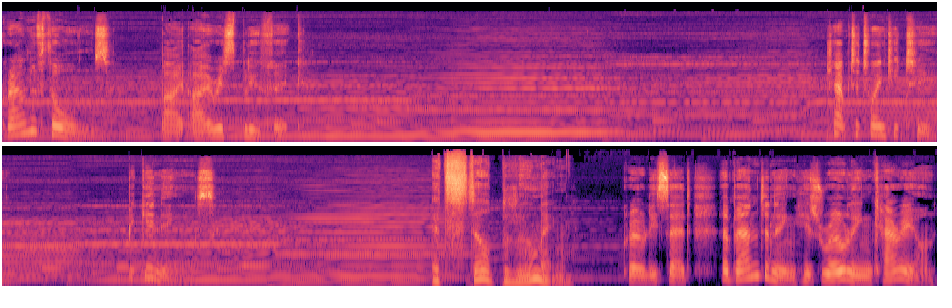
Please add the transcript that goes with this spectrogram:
Crown of Thorns by Iris Bluefick. Chapter 22 Beginnings. It's still blooming. Crowley said, abandoning his rolling carry on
